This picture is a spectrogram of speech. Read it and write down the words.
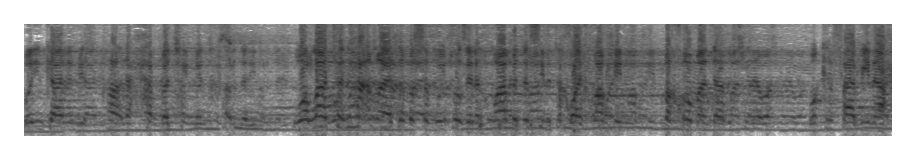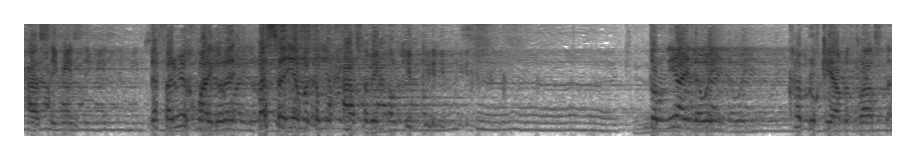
وإن كان مثقال حبة من خردل. والله تنها ما يتبصر بويتوز إلى أخوان بترسيل تخوى إخوان خين بخو من دابتنا وكفى بنا حاسبين. دفرمي إخوان يقول بس أيامك محاسبة خلقي بكين دڵنیای لەوەی قبر و قیامەت ڕاستە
